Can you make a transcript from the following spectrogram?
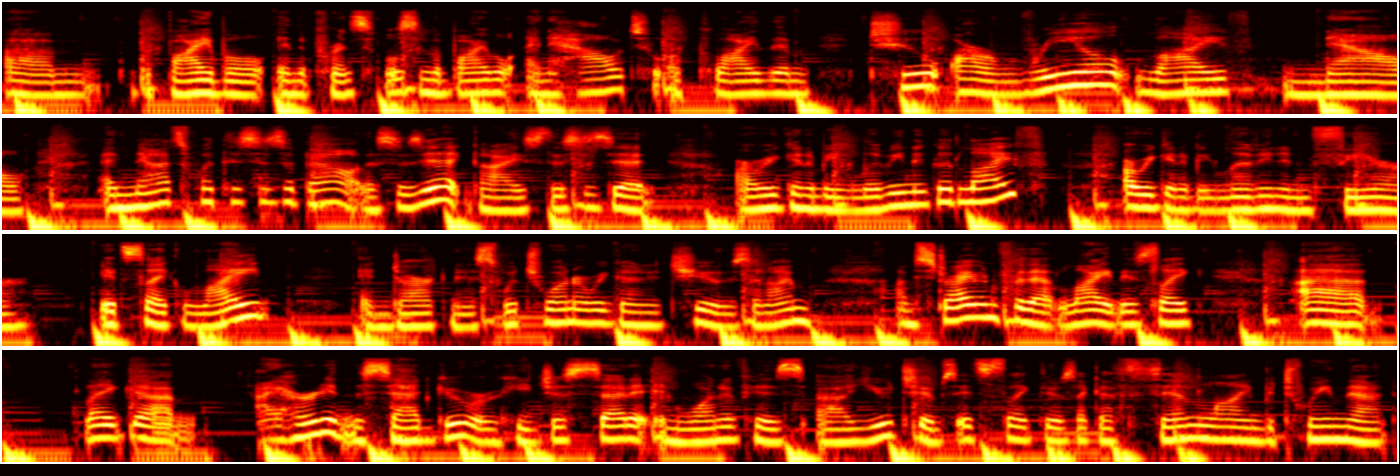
um, the Bible and the principles in the Bible and how to apply them to our real life now. And that's what this is about. This is it, guys. This is it. Are we going to be living a good life? Are we going to be living in fear? It's like light and darkness. Which one are we going to choose? And I'm I'm striving for that light. It's like uh like um I heard it in the Sadhguru. He just said it in one of his uh, YouTubes. It's like there's like a thin line between that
